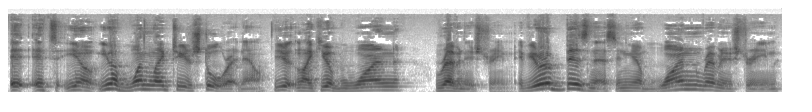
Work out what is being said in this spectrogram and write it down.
it, it's you know you have one leg to your stool right now. You like you have one revenue stream. If you're a business and you have one revenue stream,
